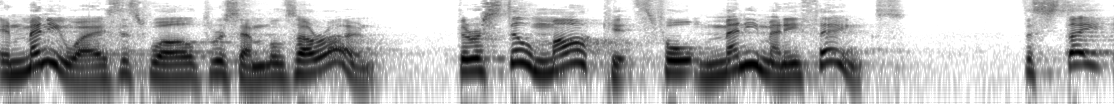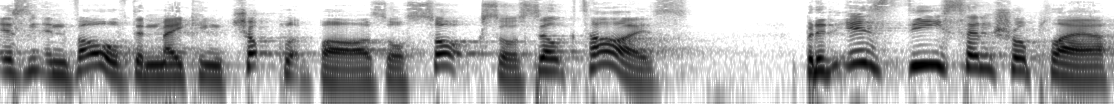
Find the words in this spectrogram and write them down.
in many ways, this world resembles our own. There are still markets for many, many things. The state isn't involved in making chocolate bars or socks or silk ties but it is the central player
